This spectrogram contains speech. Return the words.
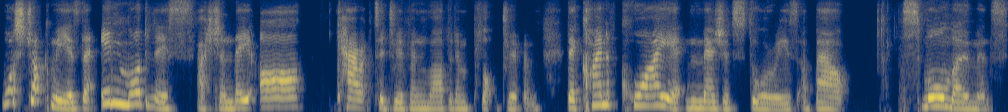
what struck me is that in modernist fashion, they are character driven rather than plot driven. They're kind of quiet, measured stories about small moments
